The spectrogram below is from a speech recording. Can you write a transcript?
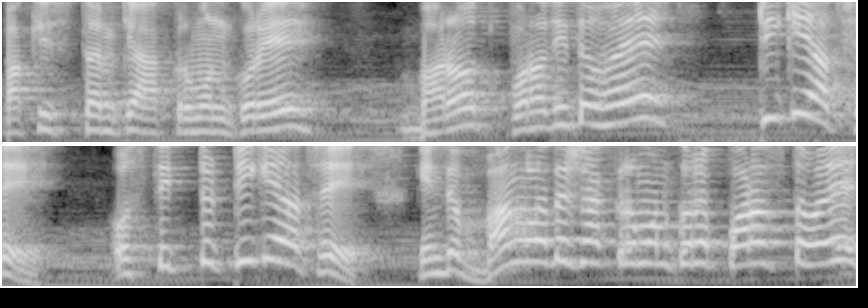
পাকিস্তানকে আক্রমণ করে ভারত পরাজিত হয়ে টিকে আছে, অস্তিত্ব টিকে আছে, কিন্তু বাংলাদেশ আক্রমণ করে পরাস্ত হয়ে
